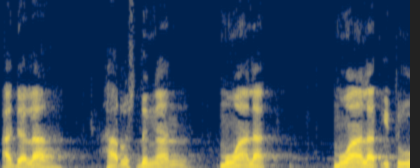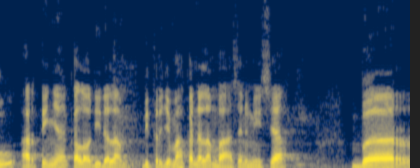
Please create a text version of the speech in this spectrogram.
adalah harus dengan mualat Mualat itu artinya kalau di dalam diterjemahkan dalam bahasa Indonesia berurutan.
